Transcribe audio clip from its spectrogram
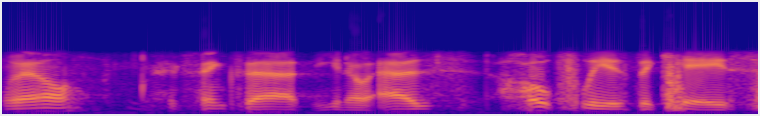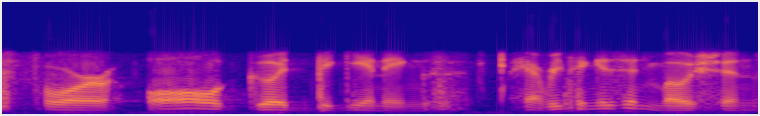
Well, I think that, you know, as hopefully is the case for all good beginnings, everything is in motion.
